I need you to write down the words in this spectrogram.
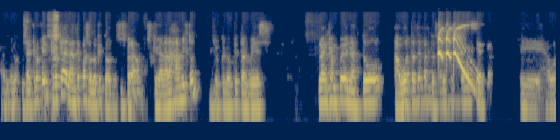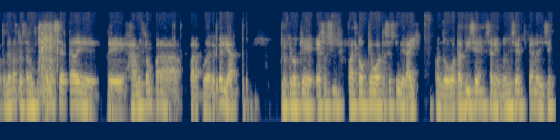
o sea, creo que, creo que adelante pasó lo que todos nos esperábamos, que ganara Hamilton. Yo creo que tal vez plan campeonato a Botas le faltó estar un poquito más cerca. Eh, a Botas le faltó estar un poquito más cerca de, de Hamilton para, para poderle pelear. Yo creo que eso sí faltó que Botas estuviera ahí. Cuando Botas dice, saliendo de un le dice,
